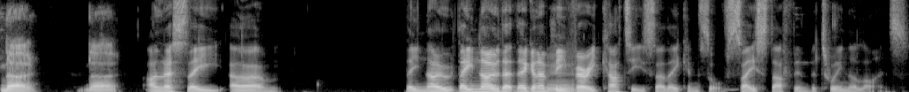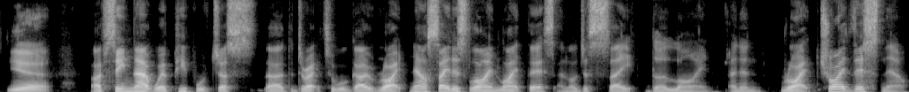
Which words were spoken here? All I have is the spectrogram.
no, no. unless they um they know they know that they're going to be very cutty so they can sort of say stuff in between the lines Yeah, I've seen that where people just uh, the director will go right now say this line like this, and they'll just say the line, and then right try this now.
